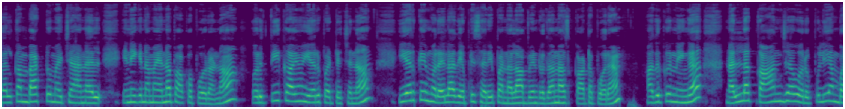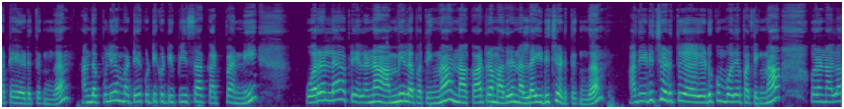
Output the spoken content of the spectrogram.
Welcome back to my channel இன்றைக்கி நம்ம என்ன பார்க்க போகிறோன்னா ஒரு தீக்காயம் ஏற்பட்டுச்சுன்னா இயற்கை முறையில் அதை எப்படி சரி பண்ணலாம் அப்படின்றத நான் காட்ட போகிறேன் அதுக்கு நீங்கள் நல்ல காஞ்ச ஒரு புளியம்பட்டையை எடுத்துக்கோங்க. அந்த புளியம்பட்டையை குட்டி குட்டி பீஸாக கட் பண்ணி உரலை அப்படி இல்லைன்னா அம்மியில் பார்த்திங்கன்னா நான் காட்டுற மாதிரி நல்லா இடித்து எடுத்துக்கோங்க. அதை இடித்து எடுத்து எடுக்கும்போதே பார்த்திங்கன்னா ஒரு நல்லா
